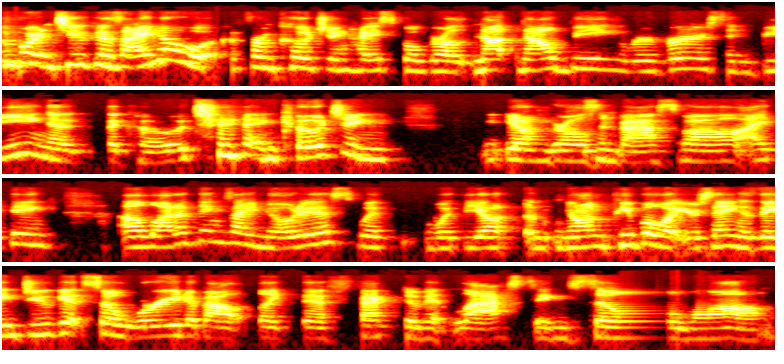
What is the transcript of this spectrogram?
important too because i know from coaching high school girls not now being reverse and being a, the coach and coaching young girls in basketball. I think a lot of things I notice with with young, young people, what you're saying is they do get so worried about like the effect of it lasting so long.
